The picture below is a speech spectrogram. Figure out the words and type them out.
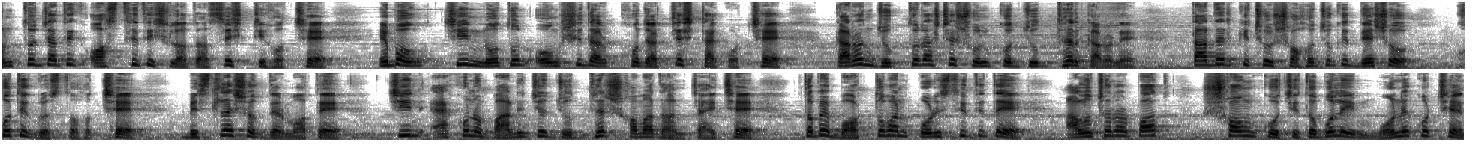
আন্তর্জাতিক অস্থিতিশীলতা সৃষ্টি হচ্ছে এবং চীন নতুন অংশীদার খোঁজার চেষ্টা করছে, কারণ যুক্তরাষ্ট্রের শুল্ক যুদ্ধের কারণে। তাদের কিছু সহযোগী দেশও ক্ষতিগ্রস্ত হচ্ছে। বিশ্লেষকদের মতে, চীন এখনও বাণিজ্য যুদ্ধের সমাধান চাইছে, তবে বর্তমান পরিস্থিতিতে আলোচনার পথ সংকুচিত বলেই মনে করছেন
